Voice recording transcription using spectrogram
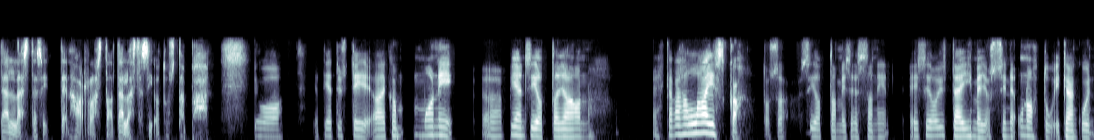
tällaista sitten harrastaa, tällaista sijoitustapaa. Joo, ja tietysti aika moni ö, piensijoittaja on ehkä vähän laiska tuossa sijoittamisessa, niin ei se ole yhtään ihme, jos sinne unohtuu ikään kuin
